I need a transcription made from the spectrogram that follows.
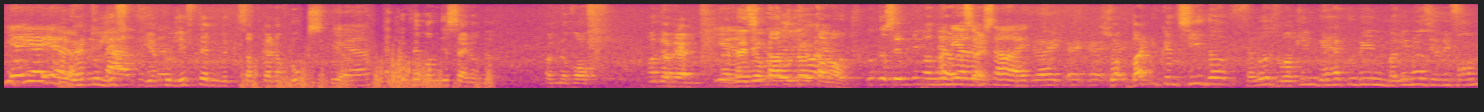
Yeah, yeah, yeah. You have to lift. You have to lift them with some kind of hooks Yeah. and put them on this side of the on the walk, on the ramp. Yeah. Otherwise your car would not come out. Do the same thing on the, On the other, other side. side, right, right, right. So, right. but you can see the fellows working. They have to be in mariners uniform.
